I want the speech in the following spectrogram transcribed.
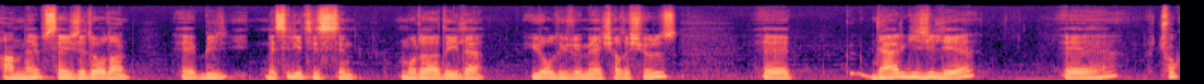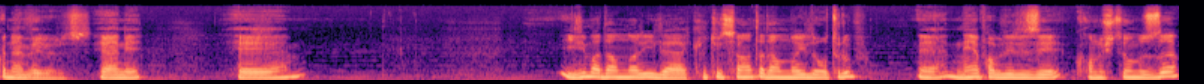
anlayıp secdede olan bir nesil yetişsin muradıyla yol yürümeye çalışıyoruz. Dergiciliğe çok önem veriyoruz. Yani e, ilim adamlarıyla, kültür sanat adamlarıyla oturup e, ne yapabiliriz'i konuştuğumuzda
